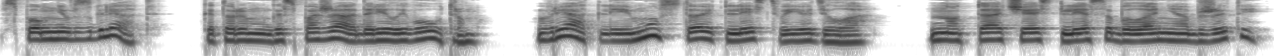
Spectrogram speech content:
вспомнив взгляд, которым госпожа одарила его утром. Вряд ли ему стоит лезть в ее дела. Но та часть леса была необжитой,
